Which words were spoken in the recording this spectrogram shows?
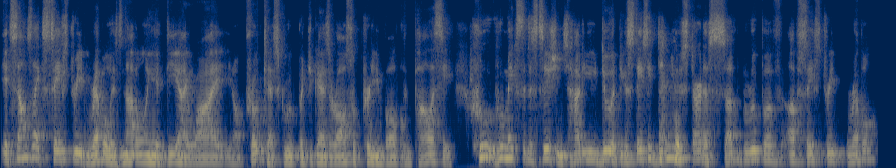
it sounds like Safe Street Rebel is not only a DIY, you know, protest group, but you guys are also pretty involved in policy. Who who makes the decisions? How do you do it? Because Stacey, didn't you start a subgroup of of Safe Street Rebel?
